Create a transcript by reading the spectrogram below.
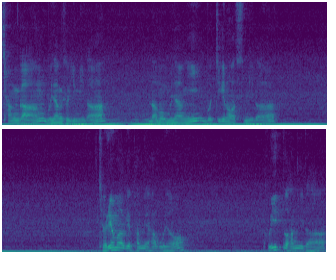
장강 문양석입니다. 나무 문양이 멋지게 나왔습니다. 저렴하게 판매하고요. 구입도 합니다.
